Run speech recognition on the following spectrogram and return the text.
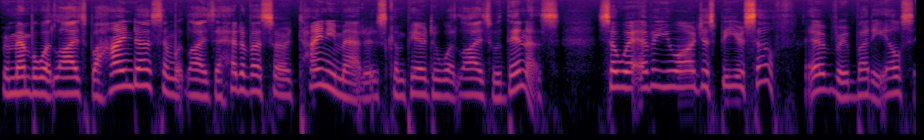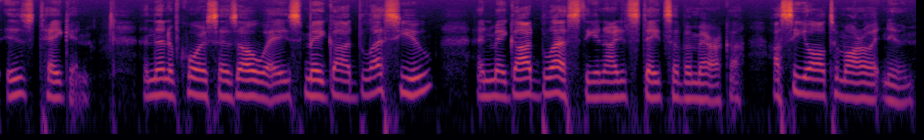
Remember, what lies behind us and what lies ahead of us are tiny matters compared to what lies within us. So wherever you are, just be yourself. Everybody else is taken. And then, of course, as always, may God bless you and may God bless the United States of America. I'll see you all tomorrow at noon.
